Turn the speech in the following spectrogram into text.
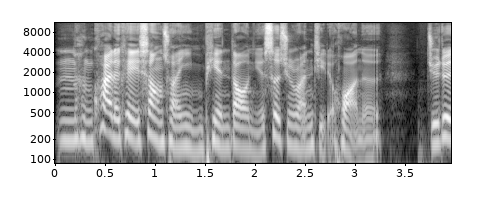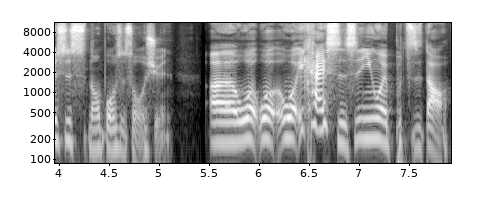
嗯很快的可以上传影片到你的社群软体的话呢，绝对是 snowboard 是首选。呃，我我我一开始是因为不知道。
